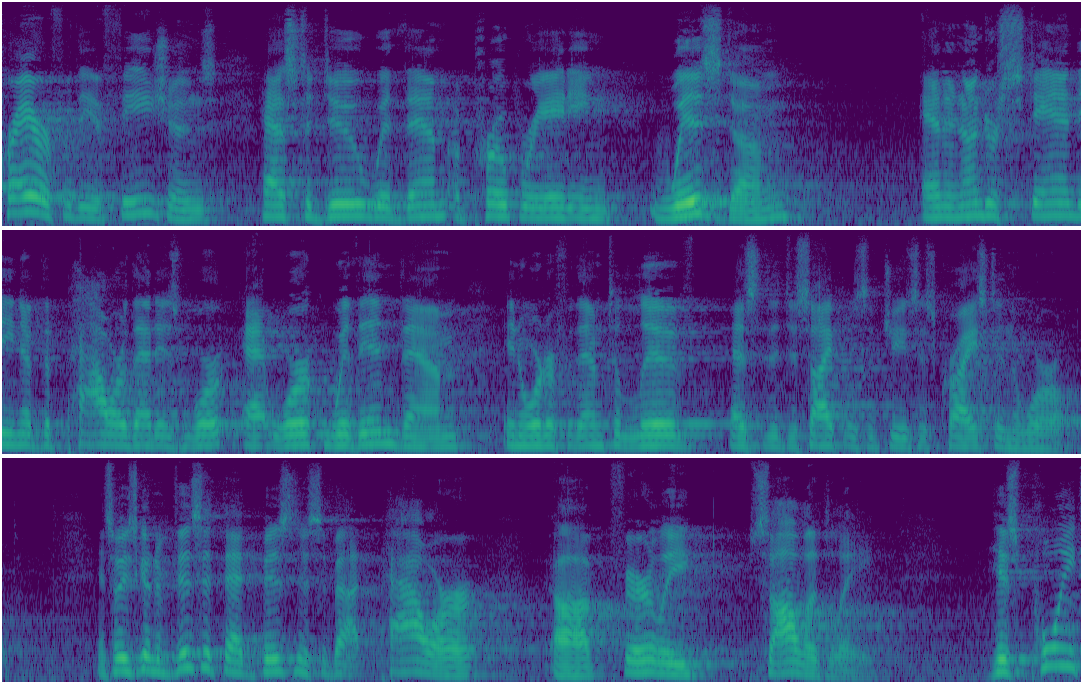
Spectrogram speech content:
prayer for the Ephesians has to do with them appropriating wisdom and an understanding of the power that is work, at work within them in order for them to live as the disciples of Jesus Christ in the world. And so he's going to visit that business about power uh, fairly solidly. His point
